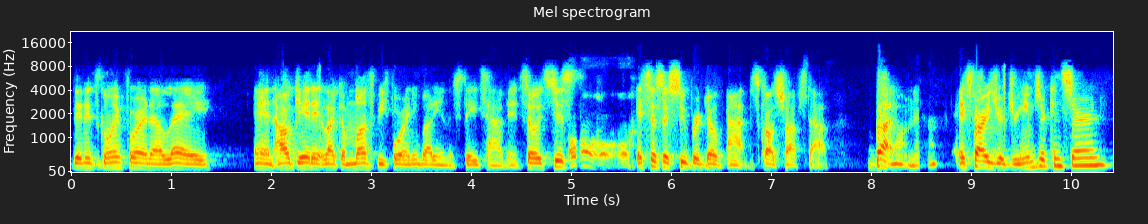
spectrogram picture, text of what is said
than it's going for in LA, and I'll get it like a month before anybody in the states have it. So it's just Oh, it's just a super dope app. It's called Shop Style. But come on now. as far as your dreams are concerned,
